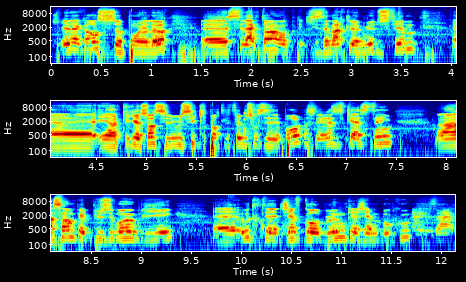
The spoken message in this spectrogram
Je suis bien d'accord sur ce point-là. Euh, c'est l'acteur qui se démarque le mieux du film. Euh, et en quelque sorte, c'est lui aussi qui porte le film sur ses épaules parce que le reste du casting, dans l'ensemble, est plus ou moins oublié. Euh, outre Jeff Goldblum, que j'aime beaucoup. Exact.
